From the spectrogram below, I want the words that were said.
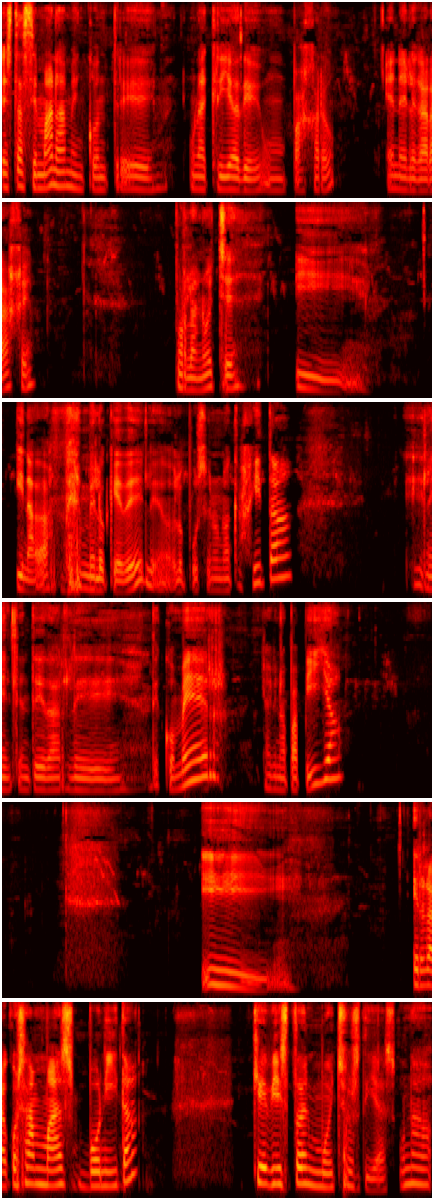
esta semana me encontré una cría de un pájaro en el garaje por la noche y, nada, me lo quedé, lo puse en una cajita, y le intenté darle de comer, hay una papilla y era la cosa más bonita que he visto en muchos días. Una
